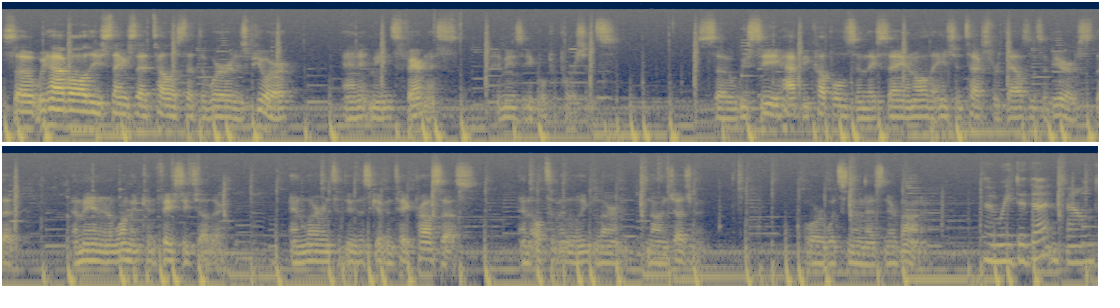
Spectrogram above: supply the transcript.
So we have all these things that tell us that the word is pure and it means fairness. It means equal proportions. So we see happy couples and they say in all the ancient texts for thousands of years that a man and a woman can face each other and learn to do this give and take process and ultimately learn non-judgment or what's known as nirvana. And we did that and found.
